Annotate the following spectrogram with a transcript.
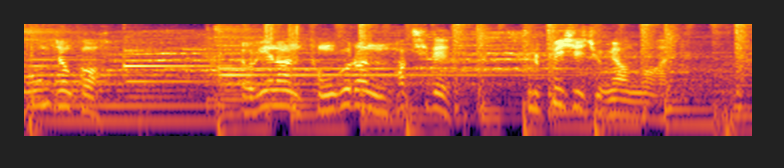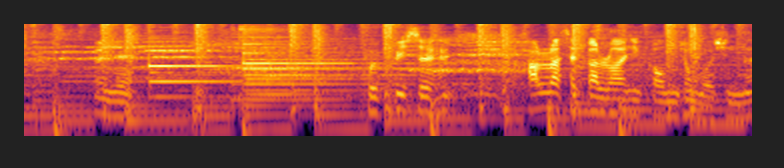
오, 엄청 커. 여기는 동굴은 확실히 불빛이 중요한 것 같아. 이제 불빛을 한라 색깔로 하니까 엄청 멋있네.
